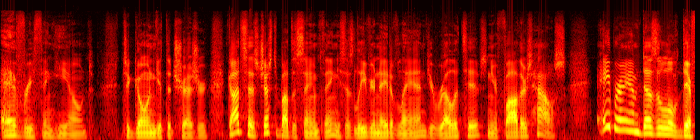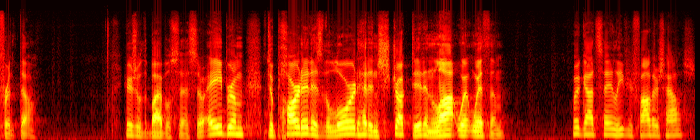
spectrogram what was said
everything he owned to go and get the treasure. God says just about the same thing. He says, Leave your native land, your relatives, and your father's house. Abraham does a little different, though. Here's what the Bible says. So Abram departed as the Lord had instructed, and Lot went with him. What did God say? Leave your father's house?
